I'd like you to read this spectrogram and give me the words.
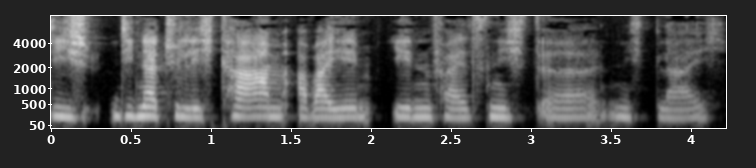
die, die natürlich kam, aber je, jedenfalls nicht, äh, nicht gleich.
